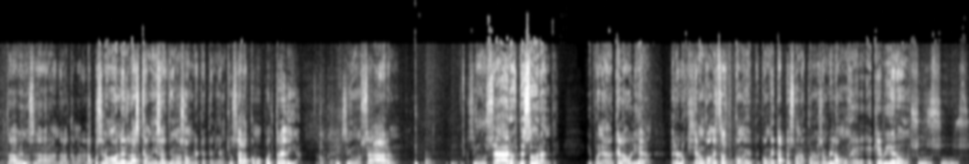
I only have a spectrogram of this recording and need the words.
Estaba viendo si estaba grabando la cámara. La pusieron a oler las camisas de unos hombres que tenían que usarla como por tres días. Ok. Sin usar... Sin usar desodorante. Y ponían a que la olieran. Pero lo que hicieron con estas, con, e- con estas personas, con los hombres y las mujeres, es que vieron sus, sus,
